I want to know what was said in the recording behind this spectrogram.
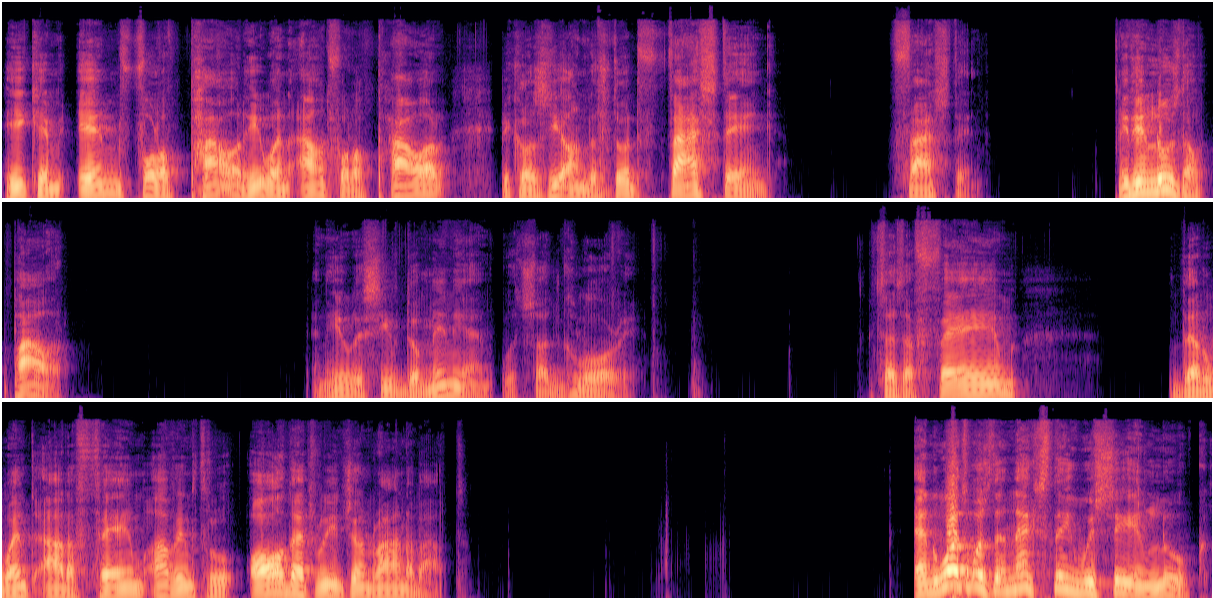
He came in full of power. He went out full of power because he understood fasting. Fasting. He didn't lose the power. And he received dominion with such glory. It says, a fame that went out of fame of him through all that region round about. And what was the next thing we see in Luke?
